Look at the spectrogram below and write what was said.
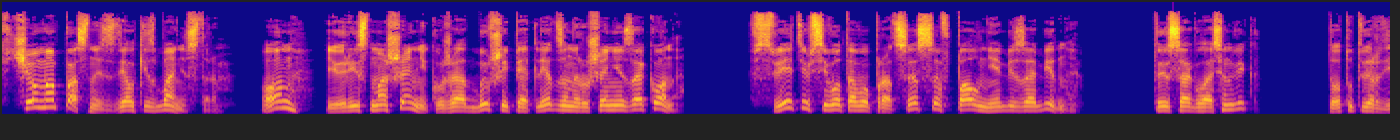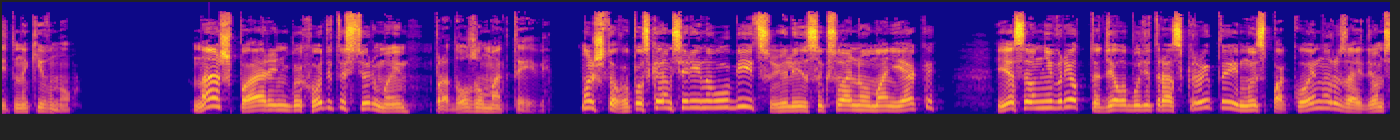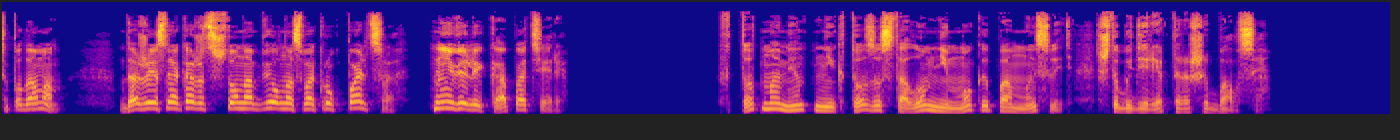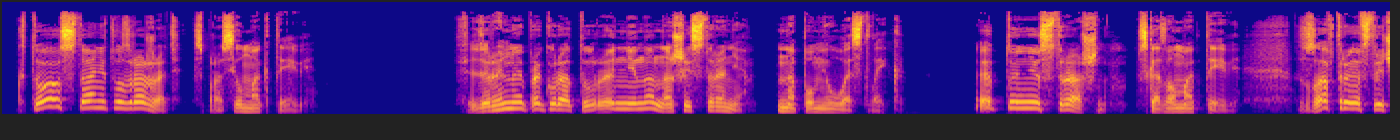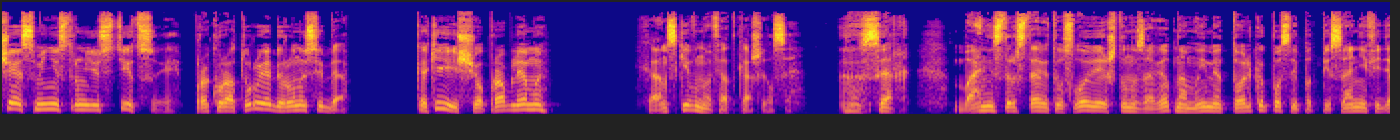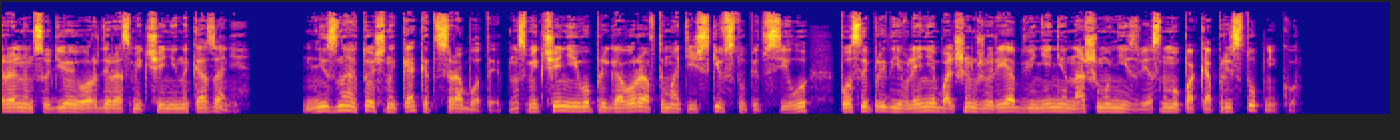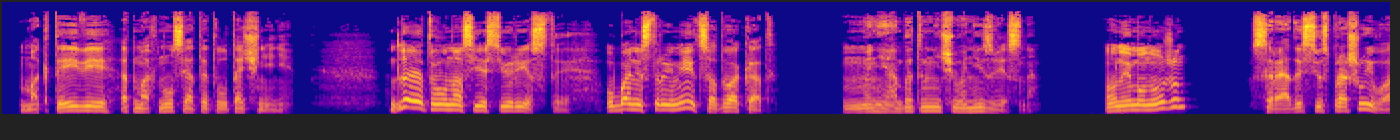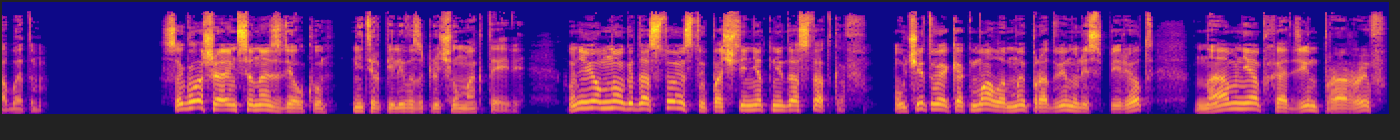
В чем опасность сделки с Баннистером? Он — юрист-мошенник, уже отбывший пять лет за нарушение закона. В свете всего того процесса вполне безобидны. Ты согласен, Вик?» Тот утвердительно кивнул. «Наш парень выходит из тюрьмы», — продолжил МакТейви. «Мы что, выпускаем серийного убийцу или сексуального маньяка? Если он не врет, то дело будет раскрыто, и мы спокойно разойдемся по домам. Даже если окажется, что он обвел нас вокруг пальца, Невелика потеря. В тот момент никто за столом не мог и помыслить, чтобы директор ошибался. «Кто станет возражать?» — спросил МакТейви. «Федеральная прокуратура не на нашей стороне», — напомнил Уэстлейк. «Это не страшно», — сказал МакТейви. «Завтра я встречаюсь с министром юстиции. Прокуратуру я беру на себя. Какие еще проблемы?» Ханский вновь откашлялся. «Сэр, Баннистер ставит условие, что назовет нам имя только после подписания федеральным судьей ордера о смягчении наказания. Не знаю точно, как это сработает, но смягчение его приговора автоматически вступит в силу после предъявления большим жюри обвинения нашему неизвестному пока преступнику». МакТейви отмахнулся от этого уточнения. «Для этого у нас есть юристы. У Баннистера имеется адвокат?» «Мне об этом ничего не известно». «Он ему нужен?» «С радостью спрошу его об этом». «Соглашаемся на сделку», — нетерпеливо заключил МакТейви. «У нее много достоинств и почти нет недостатков. Учитывая, как мало мы продвинулись вперед, нам необходим прорыв».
